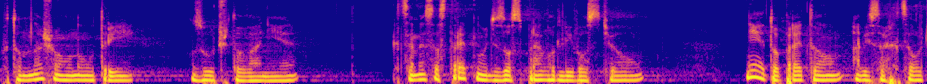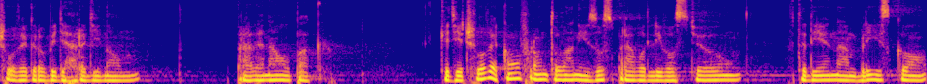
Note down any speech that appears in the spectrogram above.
v tom našom vnútri zúčtovanie. Chceme sa stretnúť so spravodlivosťou, nie je to preto, aby sa chcel človek robiť hrdinom. Práve naopak. Keď je človek konfrontovaný so spravodlivosťou, vtedy je nám blízko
